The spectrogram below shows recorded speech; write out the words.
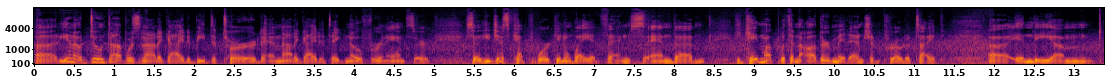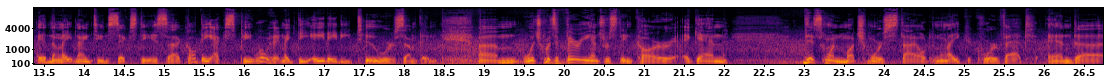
uh, you know, Duntov was not a guy to be deterred and not a guy to take no for an answer. So he just kept working away at things. And um, he came up with another mid-engine prototype uh, in the um, in the late 1960s uh, called the XP. What was it? Like the 882 or something, um, which was a very interesting car. Again. This one much more styled like a Corvette and uh,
